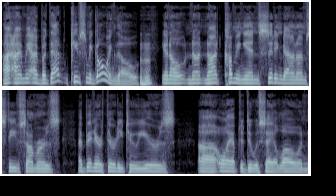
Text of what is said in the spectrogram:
I, I mean, I, but that keeps me going, though. hmm You know, not not coming in, sitting down. I'm Steve Somers. I've been here 32 years. Uh, all I have to do is say hello and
